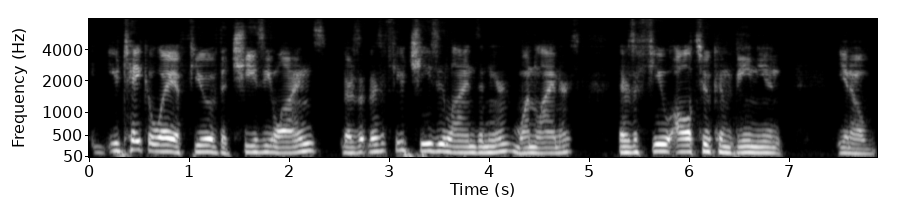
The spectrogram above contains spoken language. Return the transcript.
You take away a few of the cheesy lines. There's a, there's a few cheesy lines in here, one-liners. There's a few all too convenient, you know,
